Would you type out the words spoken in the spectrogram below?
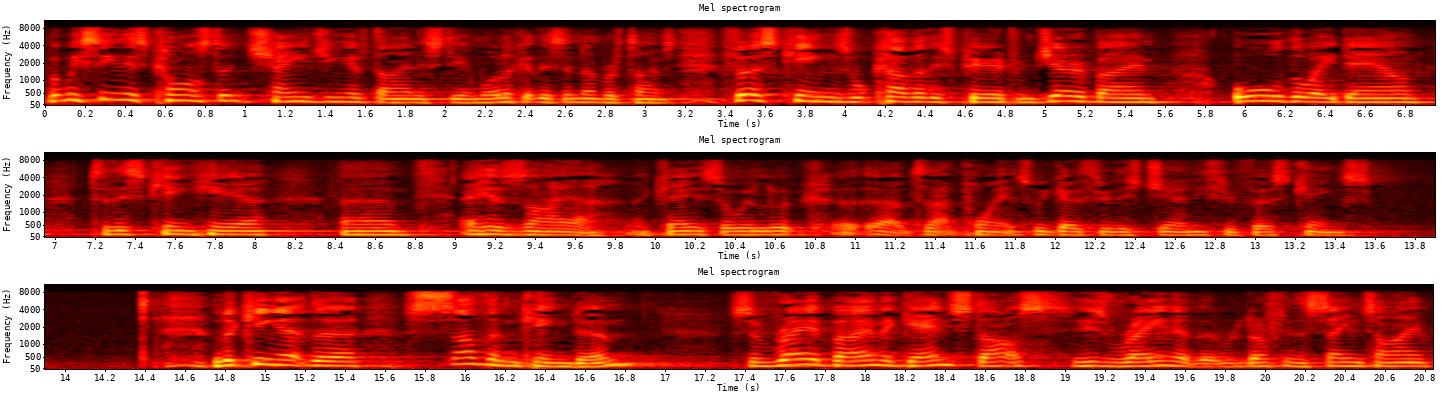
But we see this constant changing of dynasty, and we'll look at this a number of times. First Kings will cover this period from Jeroboam all the way down to this king here, um, Ahaziah. Okay, so we'll look up to that point as we go through this journey through First Kings. Looking at the southern kingdom, so Rehoboam again starts his reign at the, roughly the same time,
